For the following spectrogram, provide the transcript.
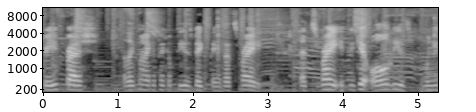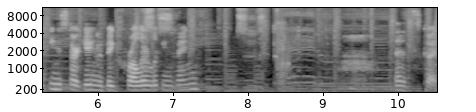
Refresh. I like when I can pick up these big things. That's right. That's right. If you get all these, when you can start getting the big crawler looking things, then it's good.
